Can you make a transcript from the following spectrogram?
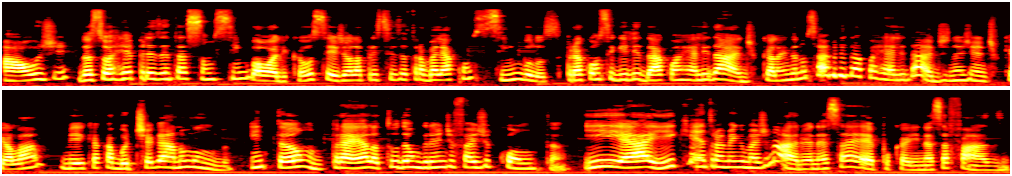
auge da sua representação simbólica, ou seja, ela precisa trabalhar com símbolos para conseguir lidar com a realidade, porque ela ainda não sabe lidar com a realidade, né, gente? Porque ela meio que acabou de chegar no mundo. Então, para ela, tudo é um grande faz de conta. E é aí que entra o amigo imaginário, é nessa época aí, nessa fase.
